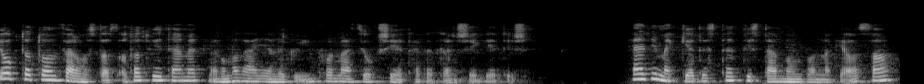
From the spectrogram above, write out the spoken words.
Jogtatóan felhozta az adatvételmet, meg a magánjellegű információk sérthetetlenségét is. Harry megkérdezte, tisztában vannak-e azzal,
